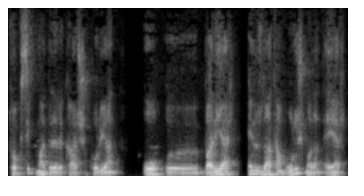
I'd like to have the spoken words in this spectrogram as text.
toksik maddelere karşı koruyan o e, bariyer henüz daha tam oluşmadan eğer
